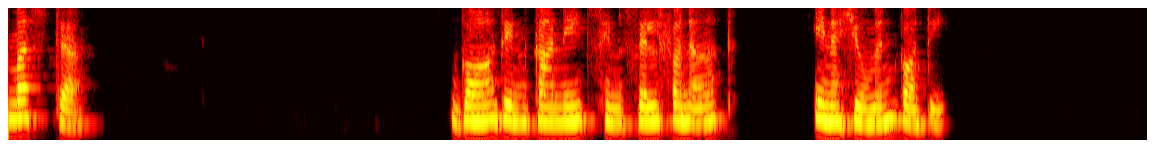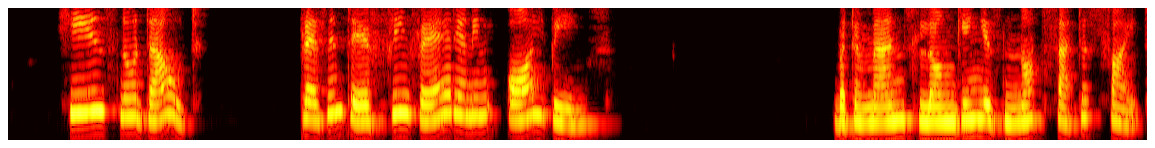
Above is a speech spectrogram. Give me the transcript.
Master God incarnates himself on earth in a human body. He is no doubt present everywhere and in all beings. But a man's longing is not satisfied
